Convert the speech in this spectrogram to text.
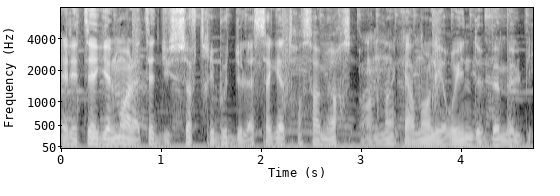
Elle était également à la tête du soft reboot de la saga Transformers en incarnant l'héroïne de Bumblebee.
